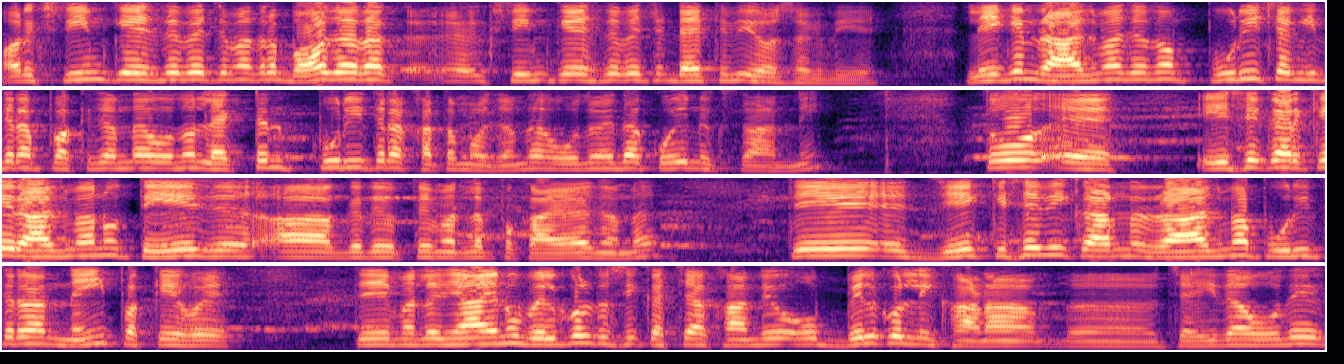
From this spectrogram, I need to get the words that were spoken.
ਔਰ ਐਕਸਟ੍ਰੀਮ ਕੇਸ ਦੇ ਵਿੱਚ ਮਤਲਬ ਬਹੁਤ ਜ਼ਿਆਦਾ ਐਕਸਟ੍ਰੀਮ ਕੇਸ ਦੇ ਵਿੱਚ ਡੈਥ ਵੀ ਹੋ ਸਕਦੀ ਹੈ। ਲੇਕਿਨ ਰਾਜਮਾ ਜਦੋਂ ਪੂਰੀ ਚੰਗੀ ਤਰ੍ਹਾਂ ਪੱਕ ਜਾਂਦਾ, ਉਦੋਂ ਲੈਕਟਿਨ ਪੂਰੀ ਤਰ੍ਹਾਂ ਖਤਮ ਹੋ ਜਾਂਦਾ, ਉਦੋਂ ਇਹਦਾ ਕੋਈ ਨੁਕਸਾਨ ਨਹੀਂ। ਤੋ ਇਸੇ ਕਰਕੇ ਰਾਜਮਾ ਨੂੰ ਤੇਜ਼ ਅੱਗ ਦੇ ਉੱਤੇ ਮਤਲਬ ਪਕਾਇਆ ਜਾਂਦਾ। ਤੇ ਜੇ ਕਿਸੇ ਵੀ ਕਾਰਨ ਰਾਜਮਾ ਪੂਰੀ ਤਰ੍ਹਾਂ ਨਹੀਂ ਪੱਕੇ ਹੋਏ, ਤੇ ਮਤਲਬ ਜਾਂ ਇਹਨੂੰ ਬਿਲਕੁਲ ਤੁਸੀਂ ਕੱਚਾ ਖਾਂਦੇ ਹੋ, ਉਹ ਬਿਲਕੁਲ ਨਹੀਂ ਖਾਣਾ ਚਾਹੀਦਾ। ਉਹਦੇ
